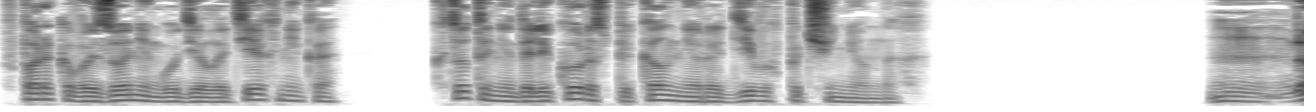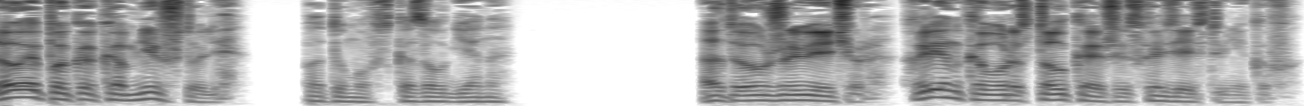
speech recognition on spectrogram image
в парковой зоне гудела техника, кто-то недалеко распекал нерадивых подчиненных. «Давай пока ко мне, что ли?» — подумав, сказал Гена. «А то уже вечер, хрен кого растолкаешь из хозяйственников».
